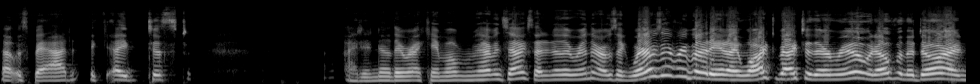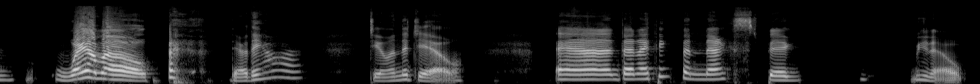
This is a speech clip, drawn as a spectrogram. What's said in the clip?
that was bad. I, I just I didn't know they were. I came home from having sex. I didn't know they were in there. I was like, "Where's everybody?" And I walked back to their room and opened the door, and whammo, there they are, doing the do. And then I think the next big, you know,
